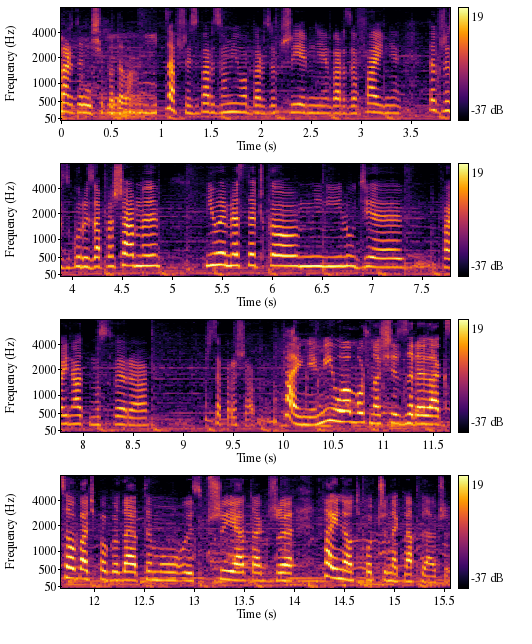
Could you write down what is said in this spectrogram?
bardzo mi się podoba. Zawsze jest bardzo miło, bardzo przyjemnie, bardzo fajnie. Także z góry zapraszamy. Miłe miasteczko, mili ludzie, fajna atmosfera. Zapraszamy. Fajnie, miło, można się zrelaksować, pogoda temu sprzyja, także fajny odpoczynek na plaży.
